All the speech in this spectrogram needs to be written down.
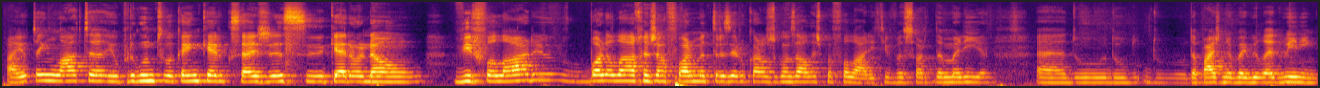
pá, eu tenho lata, eu pergunto a quem quer que seja se quer ou não vir falar, bora lá arranjar forma de trazer o Carlos Gonzalez para falar. E tive a sorte da Maria, uh, do, do, do, da página Baby Led Winning,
